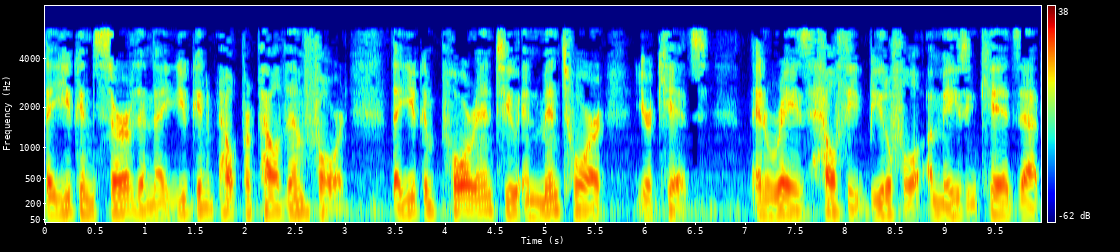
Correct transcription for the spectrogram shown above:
that you can serve them, that you can help propel them forward, that you can pour into and mentor your kids and raise healthy, beautiful, amazing kids that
